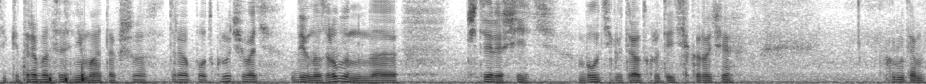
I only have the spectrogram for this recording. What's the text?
Тільки треба це знімати, так що треба пооткручувати. Дивно зроблено на 4-6 болтиків треба відкрутити. Коротше, крутим.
